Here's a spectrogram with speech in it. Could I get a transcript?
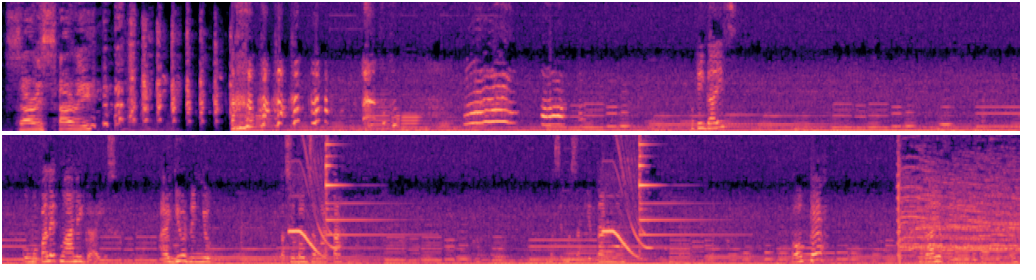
sorry, sorry. Okay guys. Kung mapalit mo ani guys, ay yun ninyo pasunod sa mata. Kasi masakitan mo. Okay. Gaya pa comment eh.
